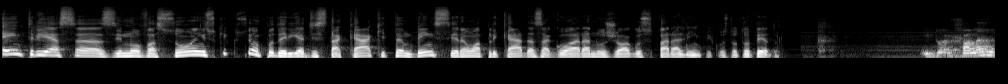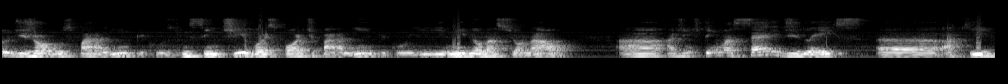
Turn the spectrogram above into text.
Entre essas inovações, o que, que o senhor poderia destacar que também serão aplicadas agora nos Jogos Paralímpicos, doutor Pedro? Heitor, falando de Jogos Paralímpicos, incentivo ao esporte paralímpico e nível nacional, a, a gente tem uma série de leis uh, aqui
